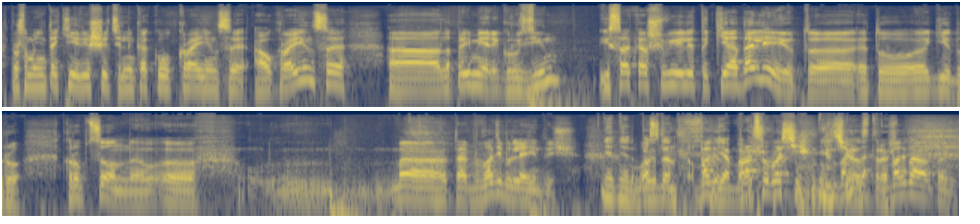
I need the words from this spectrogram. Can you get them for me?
потому что мы не такие решительные, как украинцы, а украинцы э, на примере грузин, и Саакашвили таки одолеют э, эту гидру коррупционную. Э, э, Владимир Леонидович. Нет, нет, Богдан. Бог... Я прошу прощения. Ничего Богдан, страшного. Богдан Анатольевич.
